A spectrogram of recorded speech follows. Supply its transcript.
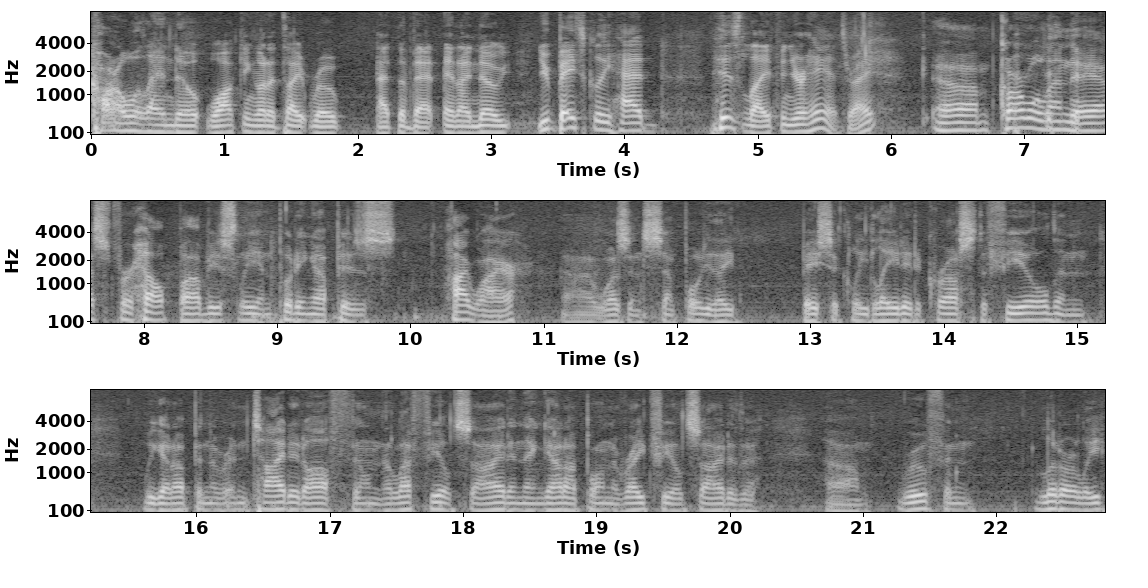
Karl Wallenda walking on a tightrope at the vet. And I know you basically had his life in your hands, right? Um, Karl Wallenda asked for help, obviously, in putting up his high wire. Uh, it wasn't simple. They basically laid it across the field, and we got up in the, and tied it off on the left field side, and then got up on the right field side of the um, roof and literally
